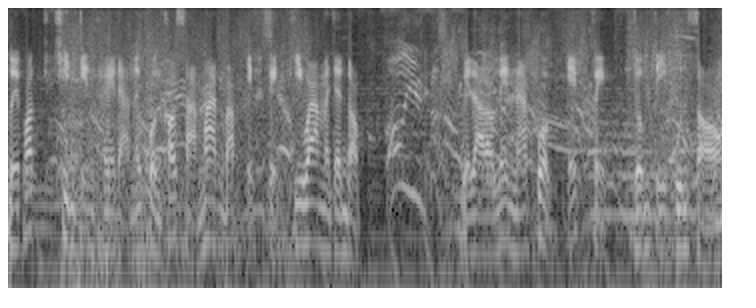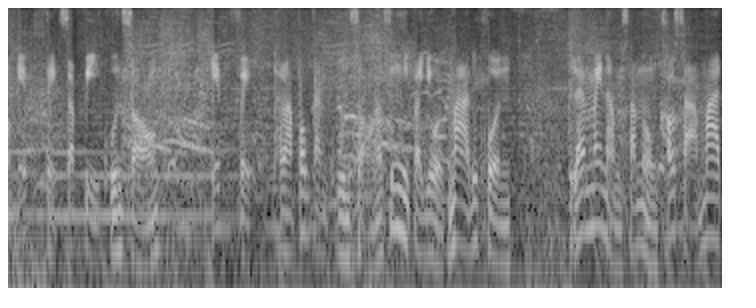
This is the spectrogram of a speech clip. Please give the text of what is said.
โดยเฉพาะชินเกนทาเคดะนะคนเขาสามารถบัฟเอฟเฟกต์ที่ว่ามันจะดรอปเวลาเราเล่นนะพวกเอฟเฟกต์โจมตีคูณ2เอฟเฟกต์สปีดคูณ2เอฟเฟกต์พลังป้องกันคูณ2นะซึ่งมีประโยชน์มากทุกคน และไม่หนำซ้ำหนงเขาสามารถ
